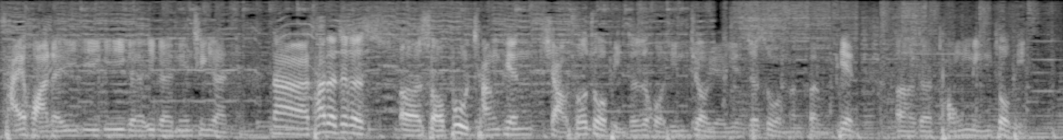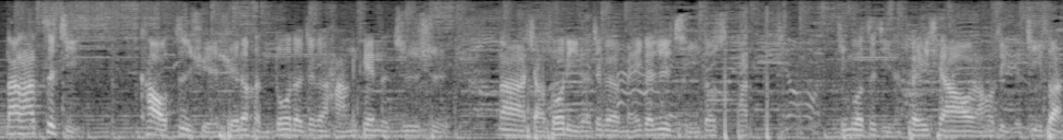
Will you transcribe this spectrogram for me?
才华的一一一个一个年轻人。那他的这个呃首部长篇小说作品就是《火星救援》，也就是我们本片呃的同名作品。那他自己靠自学学了很多的这个航天的知识。那小说里的这个每一个日期都是他。经过自己的推敲，然后自己的计算，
